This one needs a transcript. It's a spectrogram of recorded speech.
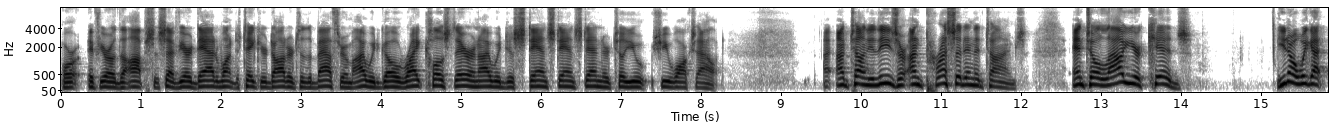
or if you're the opposite side, if your dad wanted to take your daughter to the bathroom, I would go right close there and I would just stand, stand, stand there till you she walks out. I, I'm telling you, these are unprecedented times. And to allow your kids, you know, we got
